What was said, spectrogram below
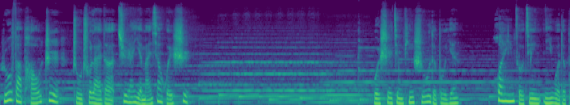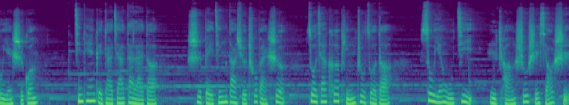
如法炮制，煮出来的居然也蛮像回事。我是静听书屋的不言，欢迎走进你我的不言时光。今天给大家带来的是北京大学出版社作家柯平著作的《素颜无忌日常书食小史》。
